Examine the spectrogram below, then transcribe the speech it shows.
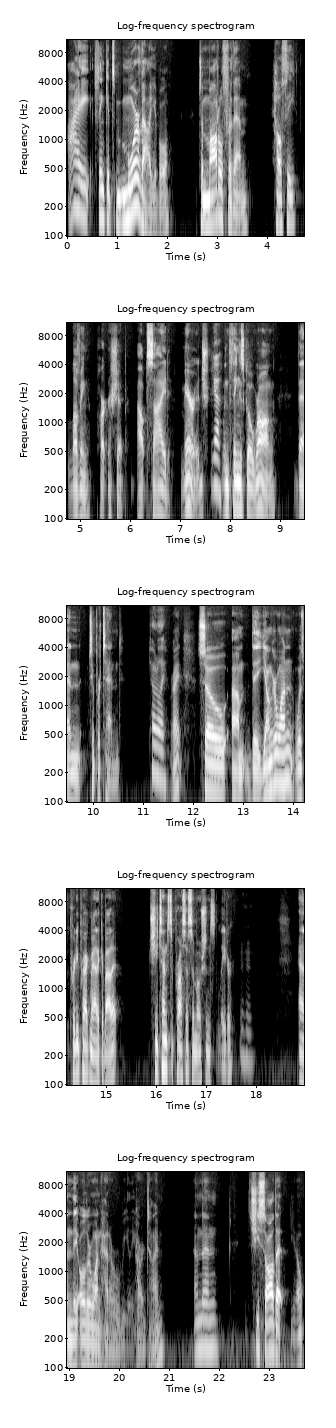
I think it's more valuable to model for them healthy, loving partnership outside marriage Yeah. when things go wrong than to pretend Totally. right? So um, the younger one was pretty pragmatic about it. She tends to process emotions later, and the older one had a really hard time. And then she saw that you know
